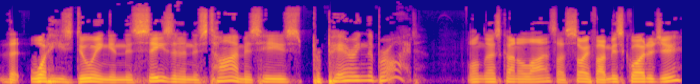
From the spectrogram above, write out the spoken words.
that what He's doing in this season and this time is He's preparing the bride. Along those kind of lines. I'm sorry if I misquoted you.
